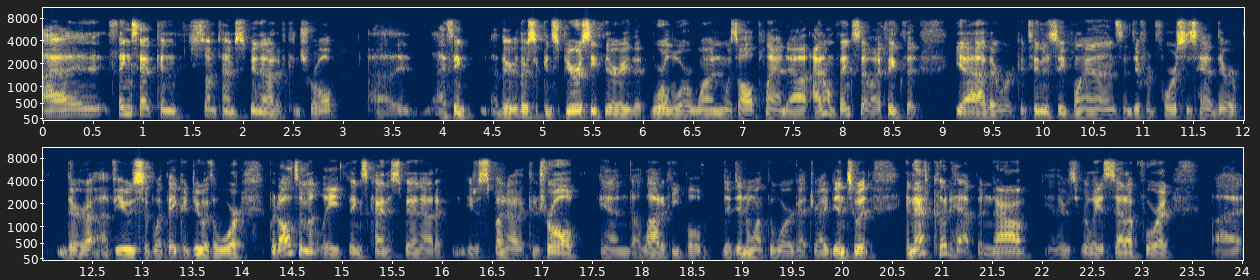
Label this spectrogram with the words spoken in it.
I, things that can sometimes spin out of control uh, I think there, there's a conspiracy theory that World War One was all planned out. I don't think so. I think that yeah, there were contingency plans and different forces had their their uh, views of what they could do with the war, but ultimately things kind of spun out you just spun out of control, and a lot of people that didn't want the war got dragged into it, and that could happen now. And there's really a setup for it. Uh,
